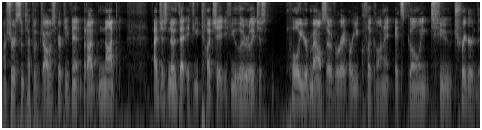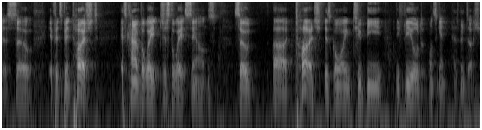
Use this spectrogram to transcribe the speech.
I'm sure it's some type of JavaScript event, but I'm not. I just know that if you touch it, if you literally just pull your mouse over it or you click on it, it's going to trigger this. So if it's been touched, it's kind of the way, just the way it sounds. So uh, touch is going to be the field, once again, has been touched.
